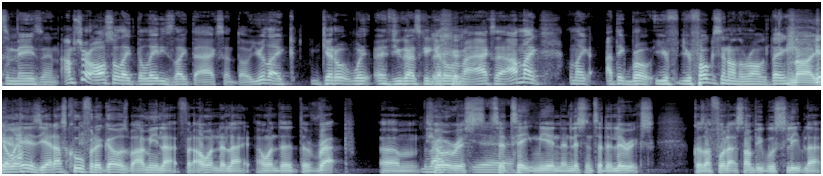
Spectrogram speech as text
That's amazing. I'm sure also like the ladies like the accent though. You're like get o- if you guys could get over my accent. I'm like I'm like I think bro, you're you're focusing on the wrong thing. Nah, you know what it is? Yeah, that's cool for the girls, but I mean, like, for, I want the like, I want the the rap um, purists yeah. to take me in and listen to the lyrics because I feel like some people sleep. Like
